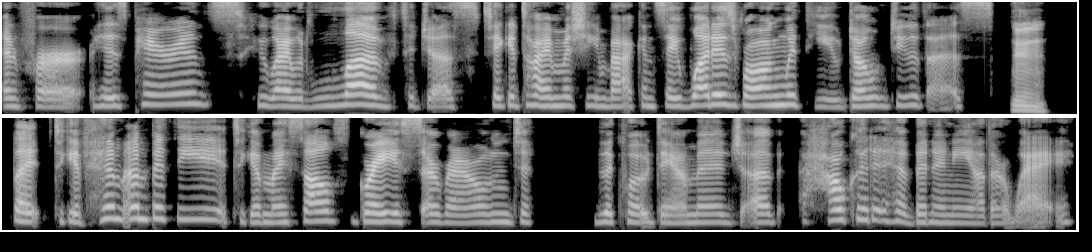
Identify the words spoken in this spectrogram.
and for his parents, who I would love to just take a time machine back and say, What is wrong with you? Don't do this. Mm. But to give him empathy, to give myself grace around the quote damage of how could it have been any other way?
